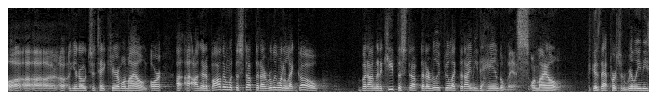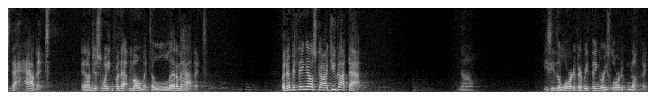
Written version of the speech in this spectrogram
uh, uh, uh, uh you know, to take care of on my own. Or I, am going to bother him with the stuff that I really want to let go, but I'm going to keep the stuff that I really feel like that I need to handle this on my own because that person really needs to have it. And I'm just waiting for that moment to let them have it. But everything else, God, you got that. No. He's either Lord of everything or he's Lord of nothing.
